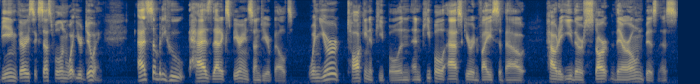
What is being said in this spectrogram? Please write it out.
being very successful in what you're doing. As somebody who has that experience under your belt, when you're talking to people and, and people ask your advice about how to either start their own business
